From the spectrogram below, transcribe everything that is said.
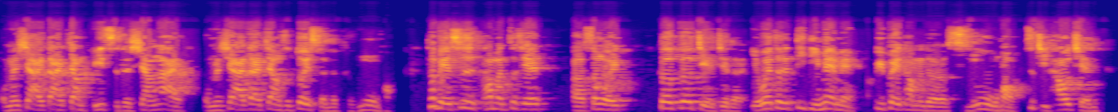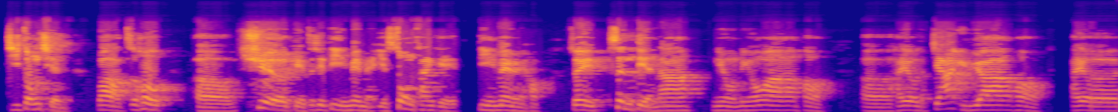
我们下一代这样彼此的相爱，我们下一代这样子对神的渴慕哈。特别是他们这些呃，身为哥哥姐姐的，也为这些弟弟妹妹预备他们的食物哈，自己掏钱集中钱哇，之后呃，share 给这些弟弟妹妹，也送餐给弟弟妹妹哈。所以盛典啊，牛牛啊哈，呃，还有佳瑜啊哈，还有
